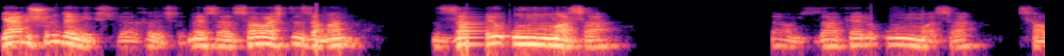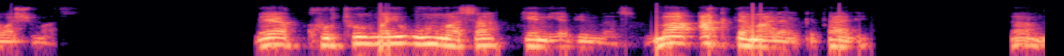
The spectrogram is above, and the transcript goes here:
yani şunu demek istiyor arkadaşlar. Mesela savaştığı zaman zaferi ummasa tamam zaferi ummasa savaşmaz. Veya kurtulmayı ummasa gemiye binmez. Ma akdem alel kıtali tamam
